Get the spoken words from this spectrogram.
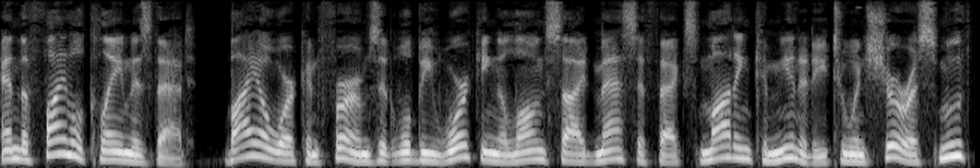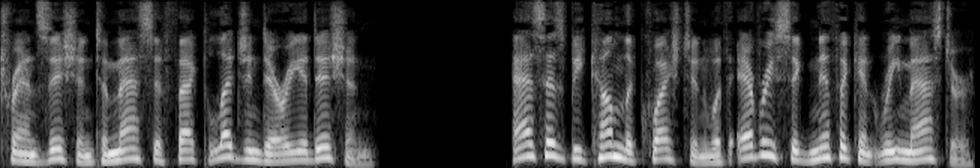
And the final claim is that, BioWare confirms it will be working alongside Mass Effect's modding community to ensure a smooth transition to Mass Effect Legendary Edition. As has become the question with every significant remaster,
